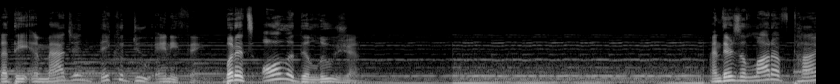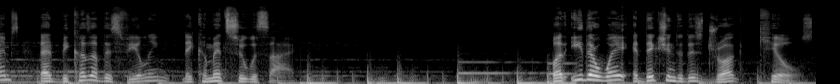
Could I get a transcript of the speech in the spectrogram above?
that they imagine they could do anything, but it's all a delusion. And there's a lot of times that because of this feeling, they commit suicide. But either way, addiction to this drug kills.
